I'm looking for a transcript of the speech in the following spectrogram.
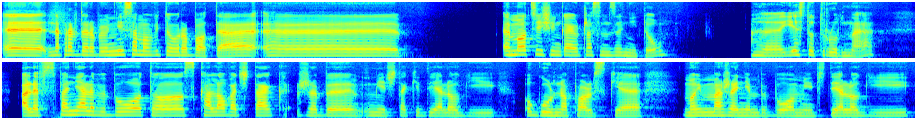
e, naprawdę robią niesamowitą robotę. Emocje sięgają czasem zenitu. E, jest to trudne, ale wspaniale by było to skalować tak, żeby mieć takie dialogi ogólnopolskie. Moim marzeniem by było mieć dialogi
